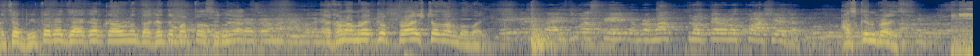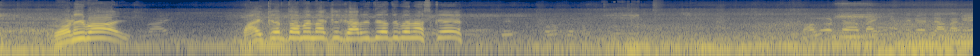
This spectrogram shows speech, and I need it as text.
আচ্ছা ভিতরে জায়গার কারণে দেখাতে পারতাছি না। হ্যাঁ, আমরা দেখাচ্ছি। এখন আমরা একটু প্রাইসটা জানব ভাই। আজকের প্রাইস রনি ভাই বাইকের দামে নাকি গাড়ি দিয়ে দিবেন আজকে? ভালো একটা বাইক কিনতে গেলে যা লাগে।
